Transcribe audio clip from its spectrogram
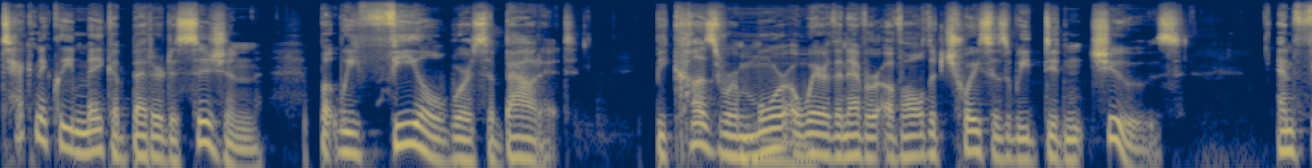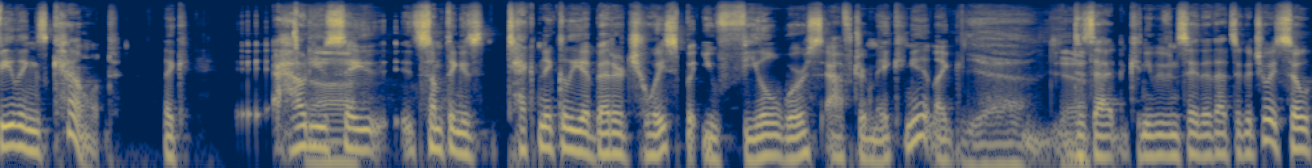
technically make a better decision but we feel worse about it because we're more Mm. aware than ever of all the choices we didn't choose and feelings count like how do you Ah. say something is technically a better choice but you feel worse after making it like Yeah. yeah. does that can you even say that that's a good choice so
